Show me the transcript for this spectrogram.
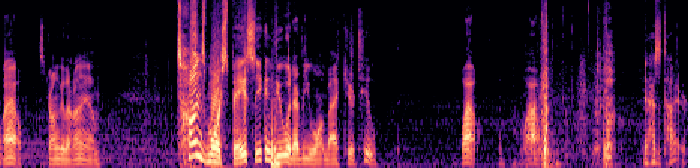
Wow, stronger than I am. Tons more space, so you can do whatever you want back here too. Wow, wow. it has a tire.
